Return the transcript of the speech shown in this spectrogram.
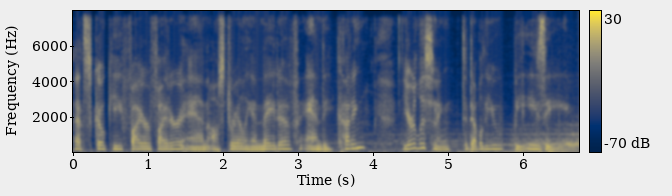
That's Skokie firefighter and Australian native Andy Cutting. You're listening to WBEZ.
